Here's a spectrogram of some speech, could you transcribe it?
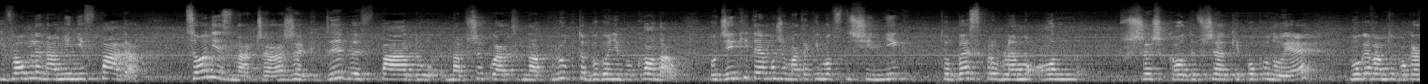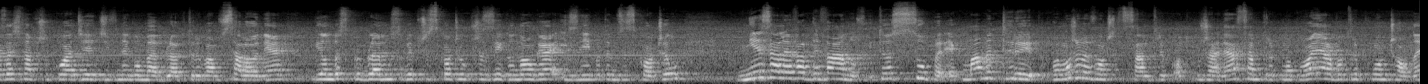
i w ogóle na mnie nie wpada. Co nie znaczy, że gdyby wpadł na przykład na próg, to by go nie pokonał, bo dzięki temu, że ma taki mocny silnik, to bez problemu on przeszkody wszelkie pokonuje. Mogę Wam to pokazać na przykładzie dziwnego mebla, który mam w salonie i on bez problemu sobie przeskoczył przez jego nogę i z niej potem zeskoczył. Nie zalewa dywanów i to jest super. Jak mamy tryb, bo możemy włączyć sam tryb odkurzania, sam tryb mopowania albo tryb łączony.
